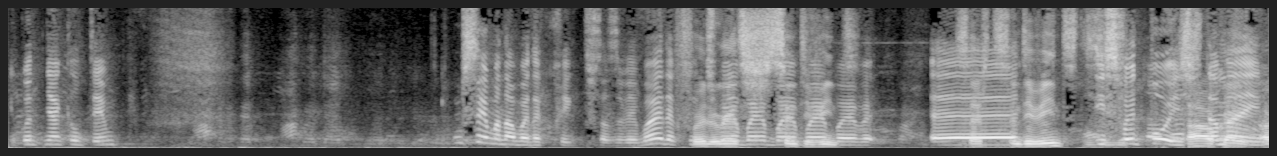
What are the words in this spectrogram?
enquanto tinha aquele tempo. Comecei a mandar bué de currículos, estás a ver? Bué Foi currículos, bué, bué, bué, 120. bué, bué. Disseste Eh, 120? Isso foi depois Ah, também. ok,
